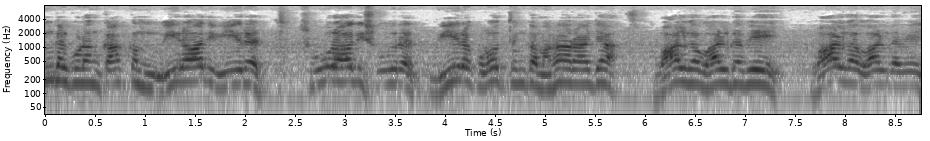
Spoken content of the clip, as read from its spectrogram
எங்கள் குடம் காக்கும் வீராதி வீரர் சூராதி சூரர் வீர குலோத்துங்க மகாராஜா வாழ்க வாழ்கவே வாழ்க வாழ்கவே.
